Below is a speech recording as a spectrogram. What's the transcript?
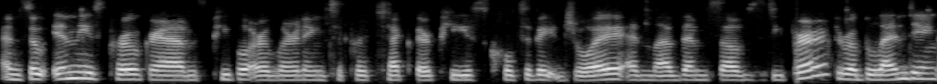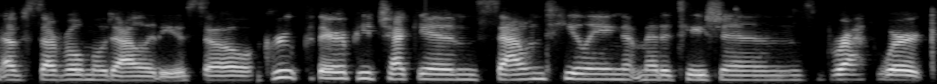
And so, in these programs, people are learning to protect their peace, cultivate joy, and love themselves deeper through a blending of several modalities. So, group therapy check ins, sound healing meditations, breath work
